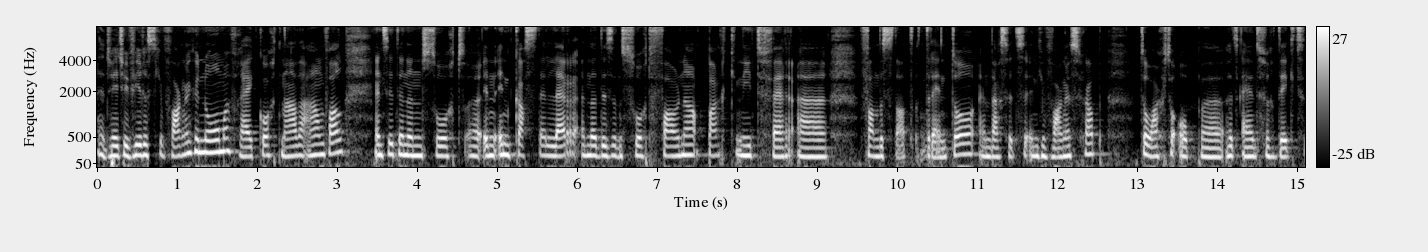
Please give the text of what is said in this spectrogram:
Het JJ4 is gevangen genomen, vrij kort na de aanval. En zit in een soort, eh, in, in Casteller. En dat is een soort faunapark niet ver eh, van de stad Trento. En daar zit ze in gevangenschap te wachten op eh, het eindverdict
